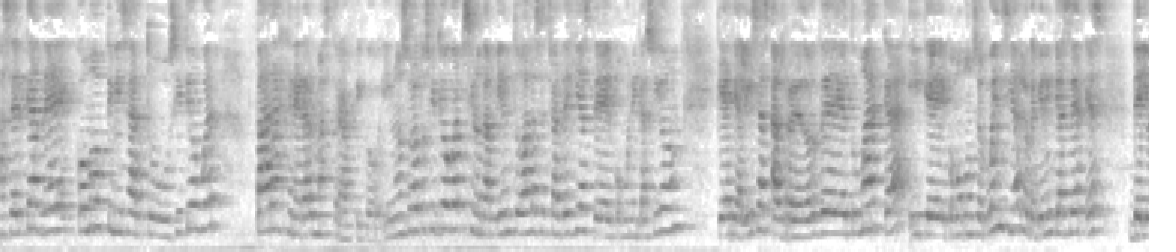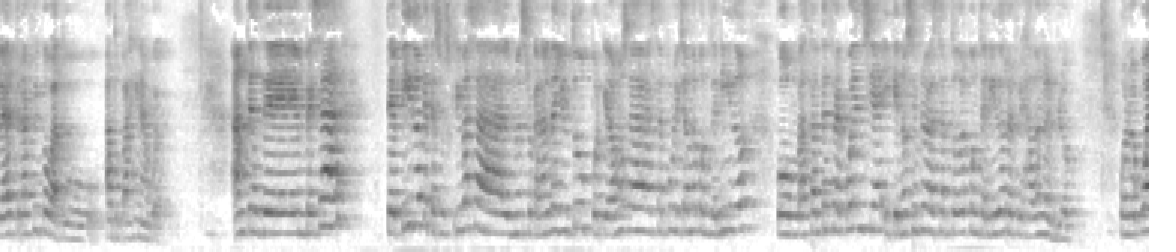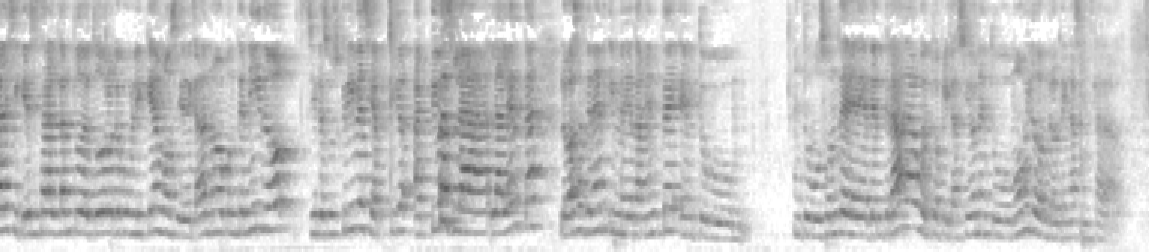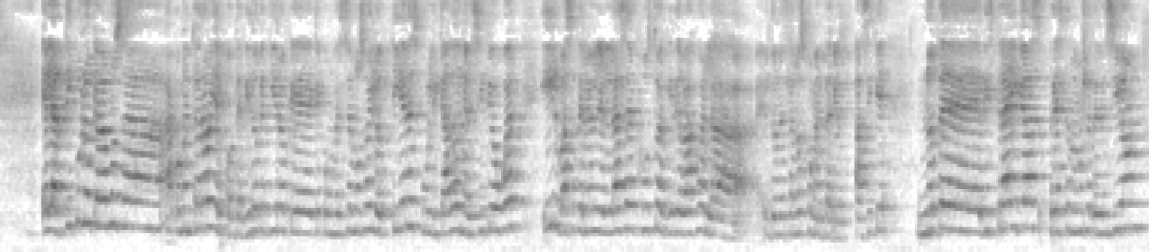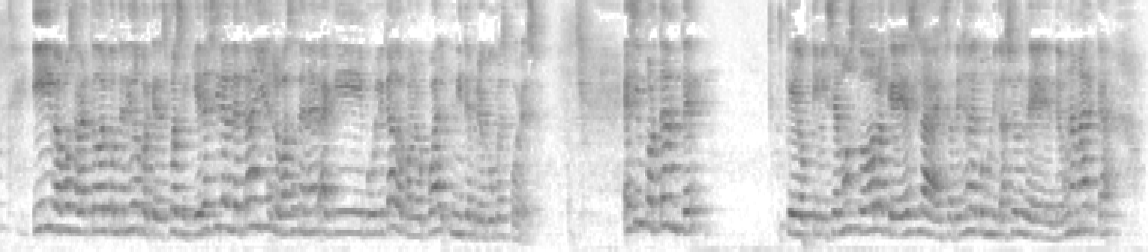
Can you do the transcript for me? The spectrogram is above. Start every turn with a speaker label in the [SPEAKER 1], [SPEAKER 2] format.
[SPEAKER 1] acerca de cómo optimizar tu sitio web para generar más tráfico. Y no solo tu sitio web, sino también todas las estrategias de comunicación que realizas alrededor de tu marca y que como consecuencia lo que tienen que hacer es derivar tráfico a tu, a tu página web. Antes de empezar, te pido que te suscribas a nuestro canal de YouTube porque vamos a estar publicando contenido con bastante frecuencia y que no siempre va a estar todo el contenido reflejado en el blog. Con lo cual, si quieres estar al tanto de todo lo que publiquemos y de cada nuevo contenido, si te suscribes y activas la, alerta, lo vas a tener inmediatamente en tu, en tu buzón de, entrada o en tu aplicación, en tu móvil o donde lo tengas instalado. El artículo que vamos a, comentar hoy, el contenido que quiero que, que, conversemos hoy, lo tienes publicado en el sitio web y vas a tener el enlace justo aquí debajo en la, donde están los comentarios. Así que no te distraigas, préstame mucha atención y vamos a ver todo el contenido porque después si quieres ir al detalle lo vas a tener aquí publicado, con lo cual ni te preocupes por eso. Es importante que optimicemos todo lo que es la estrategia de comunicación de, de una marca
